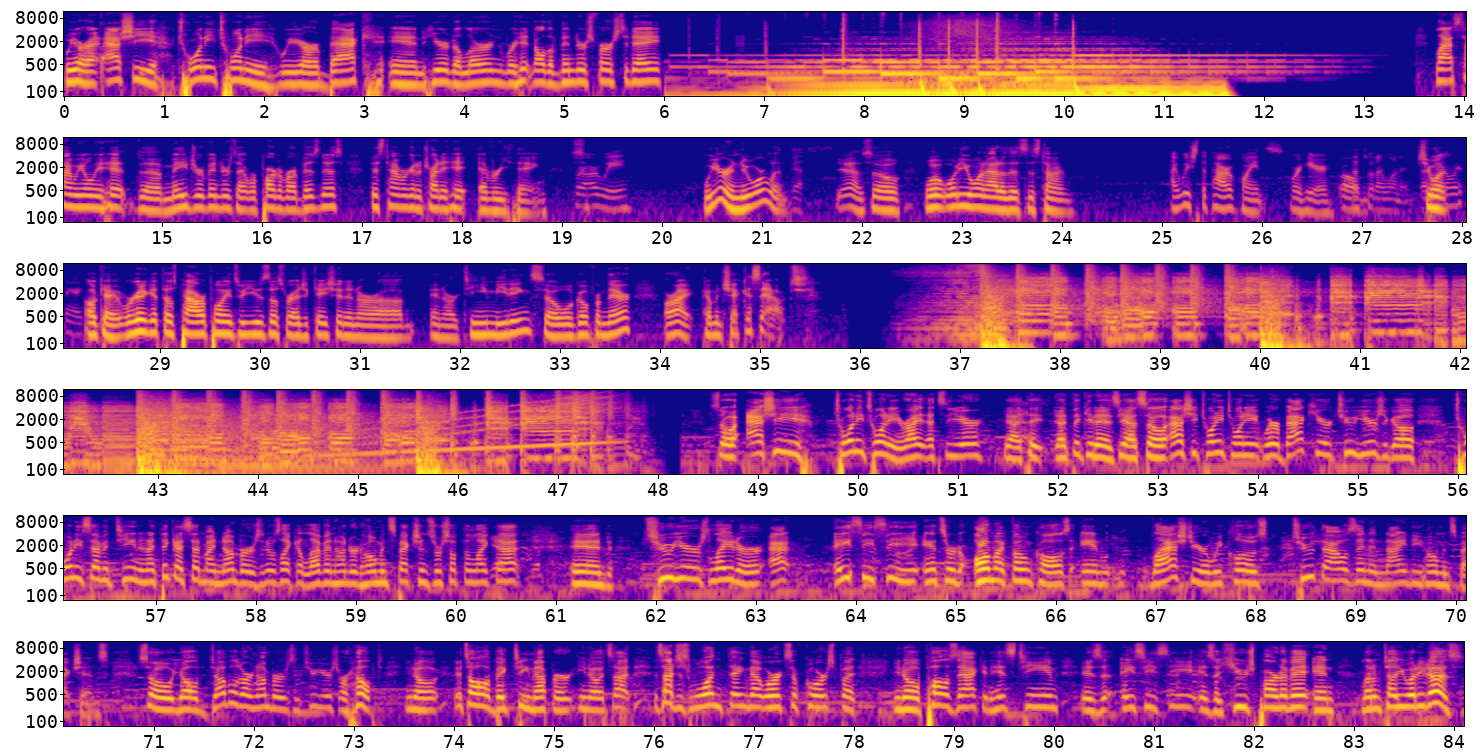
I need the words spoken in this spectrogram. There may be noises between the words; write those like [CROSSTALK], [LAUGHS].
We are at ASHI 2020. We are back and here to learn. We're hitting all the vendors first today. Last time we only hit the major vendors that were part of our business. This time we're going to try to hit everything. Where are we? We are in New Orleans. Yes. Yeah, so what, what do you want out of this this time? I wish the PowerPoints were here. Oh. That's what I wanted. That's She want- only thing I Okay, we're gonna get those powerpoints. We use those for education in our uh, in our team meetings, so we'll go from there. All right, come and check us out. So ASHI 2020, right? That's the year. Yeah, I think I think it is. Yeah. So ASHI 2020, we are back here two years ago, 2017, and I think I said my numbers, and it was like 1,100 home inspections or something like that. And two years later, at ACC answered all my phone calls, and last year we closed 2,090 home inspections. So y'all doubled our numbers in two years, or helped. You know, it's all a big team effort. You know, it's not it's not just one thing that works, of course, but you know, Paul Zach and his team is ACC is a huge part of it, and let him tell you what he does.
